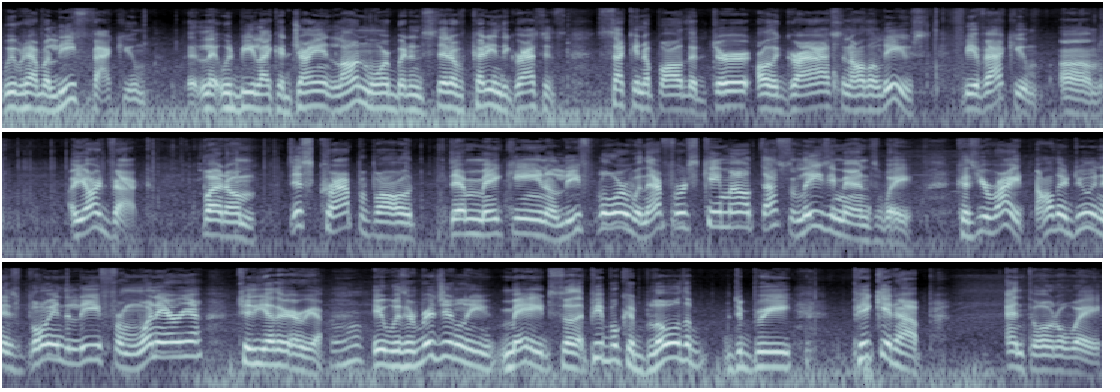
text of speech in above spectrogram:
we would have a leaf vacuum. It would be like a giant lawnmower, but instead of cutting the grass, it's sucking up all the dirt, all the grass, and all the leaves. Be a vacuum, um, a yard vac. But um, this crap about them making a leaf blower when that first came out, that's the lazy man's way. Because you're right, all they're doing is blowing the leaf from one area to the other area. Mhm. It was originally made so that people could blow the debris, pick it up, and throw it away.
